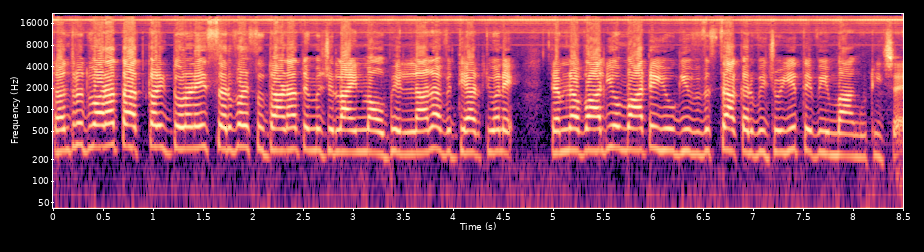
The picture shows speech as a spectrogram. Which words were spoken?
તંત્ર દ્વારા તાત્કાલિક ધોરણે સર્વર સુધારણા તેમજ લાઇનમાં ઉભેલ નાના વિદ્યાર્થીઓને તેમના વાલીઓ માટે યોગ્ય વ્યવસ્થા કરવી જોઈએ તેવી માંગ ઉઠી છે.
